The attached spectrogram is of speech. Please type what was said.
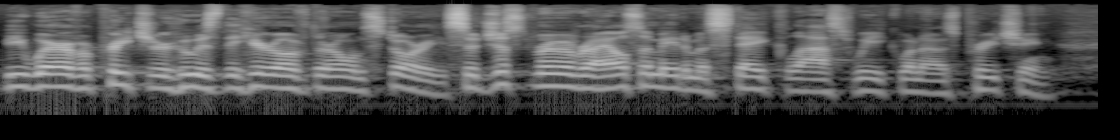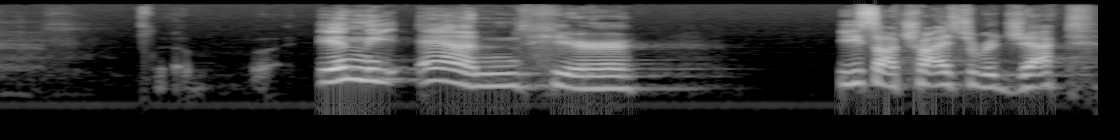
beware of a preacher who is the hero of their own story. So just remember, I also made a mistake last week when I was preaching. In the end, here, Esau tries to reject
